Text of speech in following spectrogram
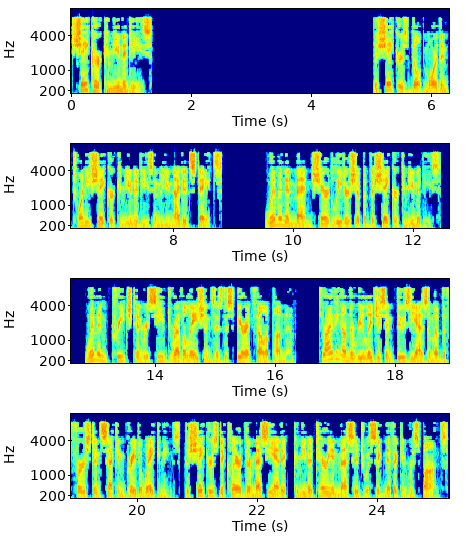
Shaker communities The Shakers built more than 20 Shaker communities in the United States. Women and men shared leadership of the Shaker communities. Women preached and received revelations as the Spirit fell upon them. Thriving on the religious enthusiasm of the First and Second Great Awakenings, the Shakers declared their messianic, communitarian message with significant response.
